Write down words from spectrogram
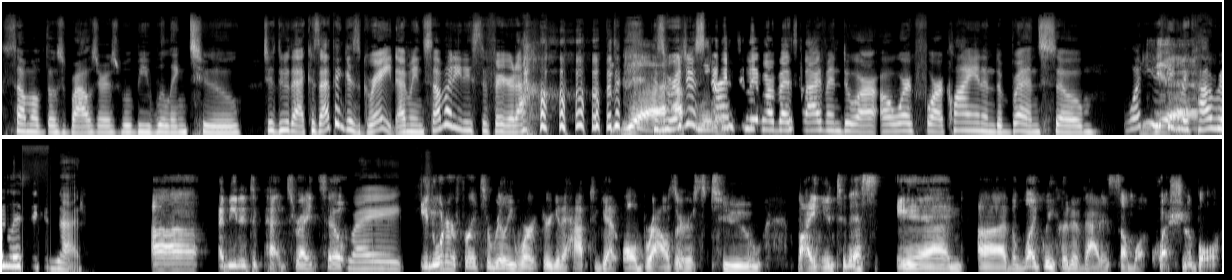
some of those browsers will be willing to to do that? Cause I think it's great. I mean, somebody needs to figure it out. yeah. Cause we're absolutely. just trying to live our best life and do our, our work for our client and the brand. So what do you yeah. think? Like how realistic is that? Uh, I mean, it depends, right? So, right. in order for it to really work, you're going to have to get all browsers to buy into this, and uh, the likelihood of that is somewhat questionable.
